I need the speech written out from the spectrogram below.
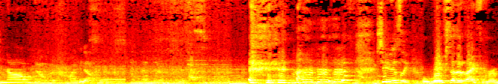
no, No, but Christ No. sakes. And then there's this. She just like whips out a knife from her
